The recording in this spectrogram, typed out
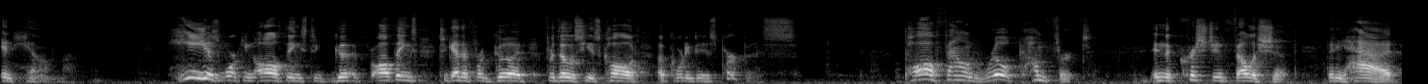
in Him. He is working all things to good, all things together for good for those he has called according to his purpose. Paul found real comfort in the Christian fellowship that he had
